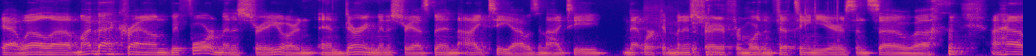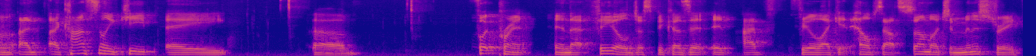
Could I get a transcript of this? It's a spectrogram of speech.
Yeah, well, uh, my background before ministry or and during ministry has been IT. I was an IT network administrator for more than 15 years, and so uh, I have I, I constantly keep a uh, footprint in that field just because it, it I feel like it helps out so much in ministry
